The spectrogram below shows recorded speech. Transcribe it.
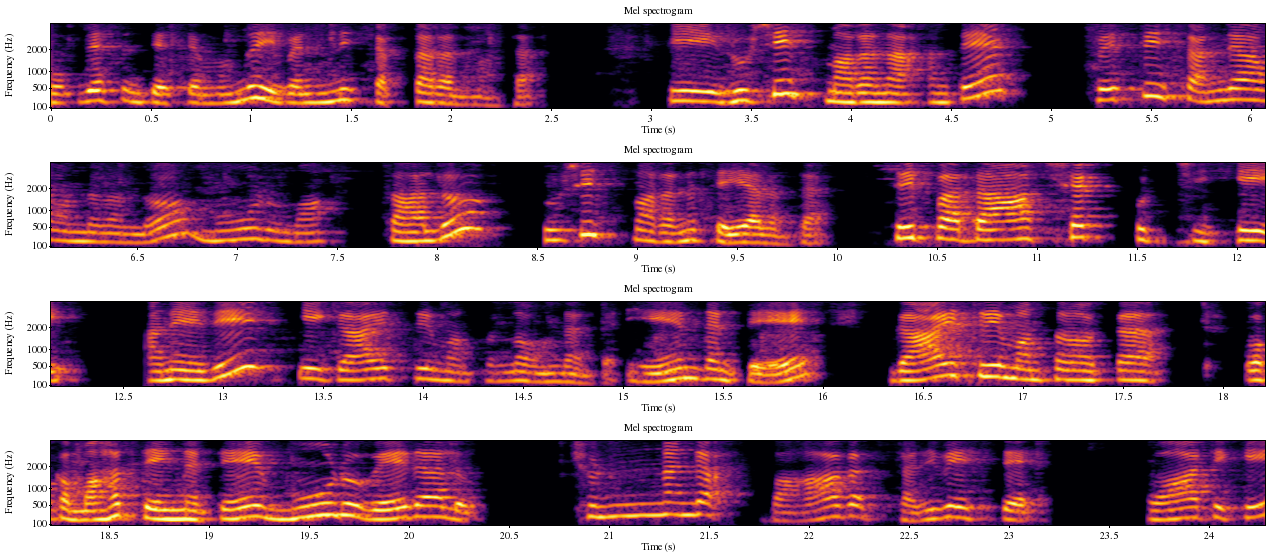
ఉపదేశం చేసే ముందు ఇవన్నీ చెప్తారనమాట ఈ ఋషి స్మరణ అంటే ప్రతి సంధ్యావందనంలో మూడు మా సార్లు ఋషి స్మరణ చేయాలంట. త్రిపద షట్ కుచ్చిహి అనేది ఈ గాయత్రి మంత్రంలో ఉందంట. ఏంటంటే గాయత్రి మంత్రం యొక్క ఒక మహత్ ఏంటంటే మూడు వేదాలు క్షుణ్ణంగా బాగా చదివేస్తే వాటికి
